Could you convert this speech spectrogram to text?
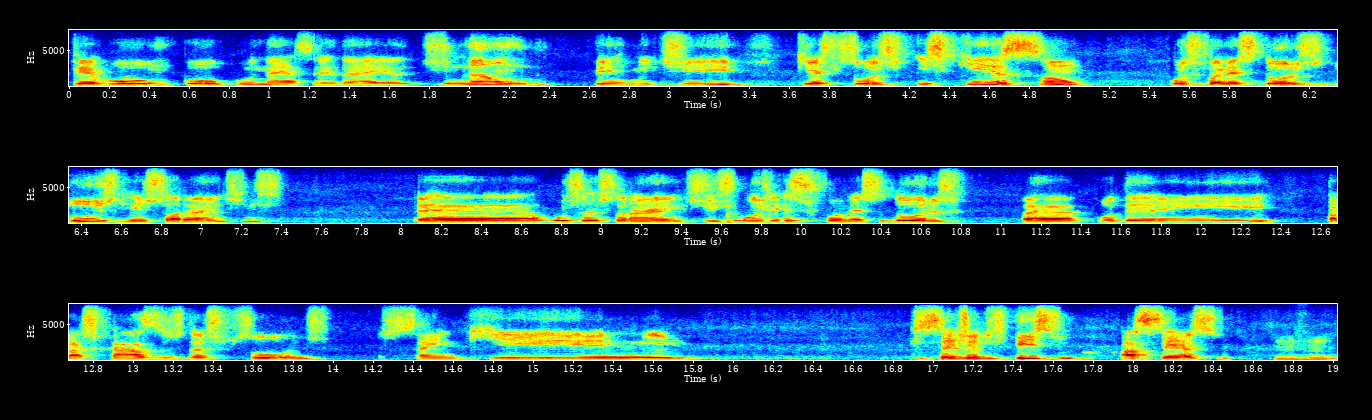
pegou um pouco nessa ideia de não permitir que as pessoas esqueçam os fornecedores dos restaurantes, é, os restaurantes, os, esses fornecedores é, poderem ir para as casas das pessoas, sem que, que seja difícil acesso uhum.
